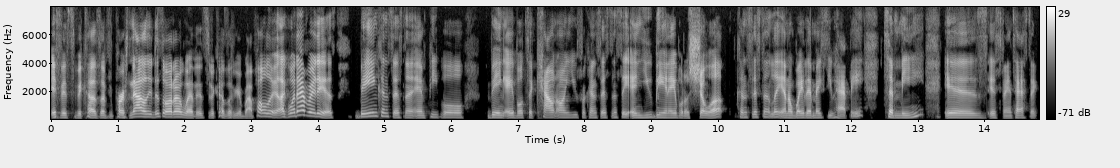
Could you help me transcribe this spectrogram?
if it's because of your personality disorder whether it's because of your bipolar like whatever it is being consistent and people being able to count on you for consistency and you being able to show up consistently in a way that makes you happy to me is is fantastic.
